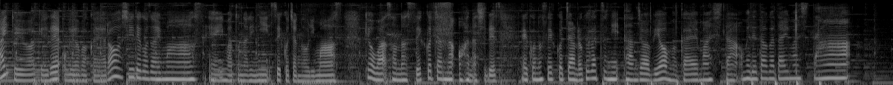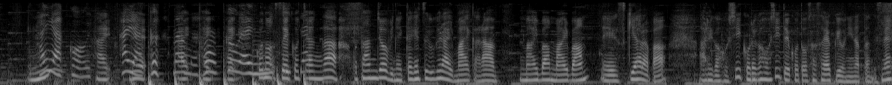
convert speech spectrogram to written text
はい、というわけで、親バカ野郎 C でございます。えー今、隣に末っ子ちゃんがおります。今日はそんな末っ子ちゃんのお話です。えーこの末っ子ちゃん、6月に誕生日を迎えました。おめでとうございました。うん？早く、はい。早くママはい、はい。この末っ子ちゃんが、お誕生日の1ヶ月ぐらい前から、毎晩毎晩、えー好きあらば、あれが欲しい、これが欲しいということを囁くようになったんですね。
